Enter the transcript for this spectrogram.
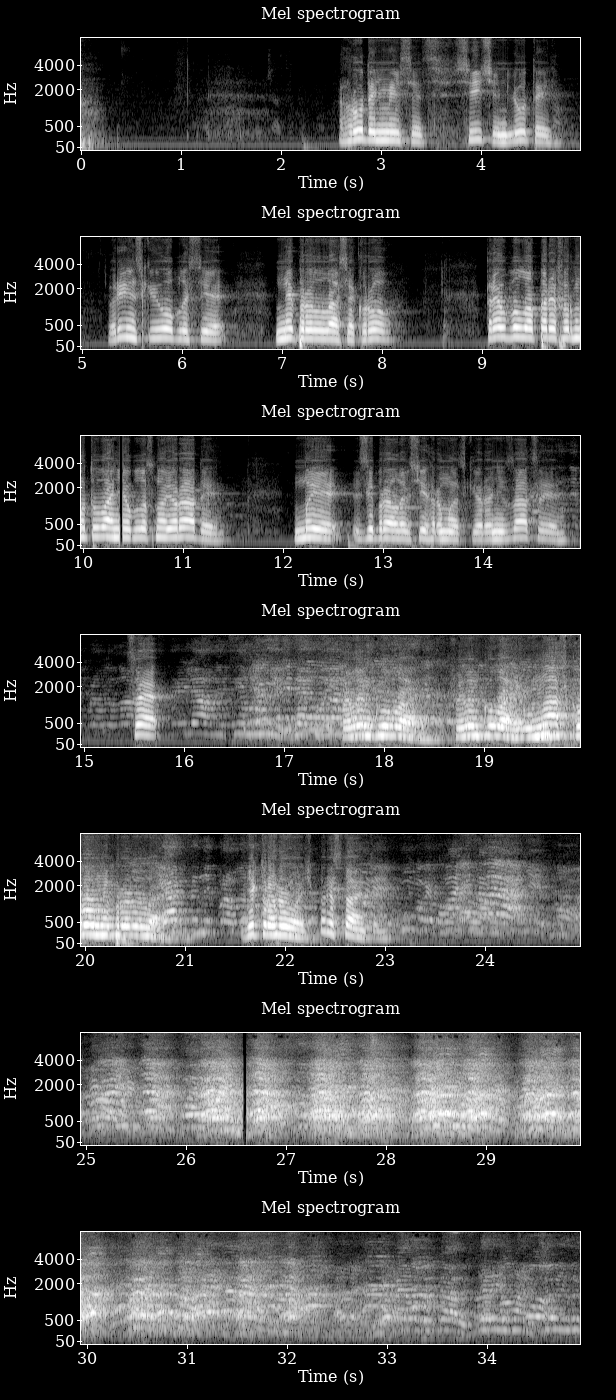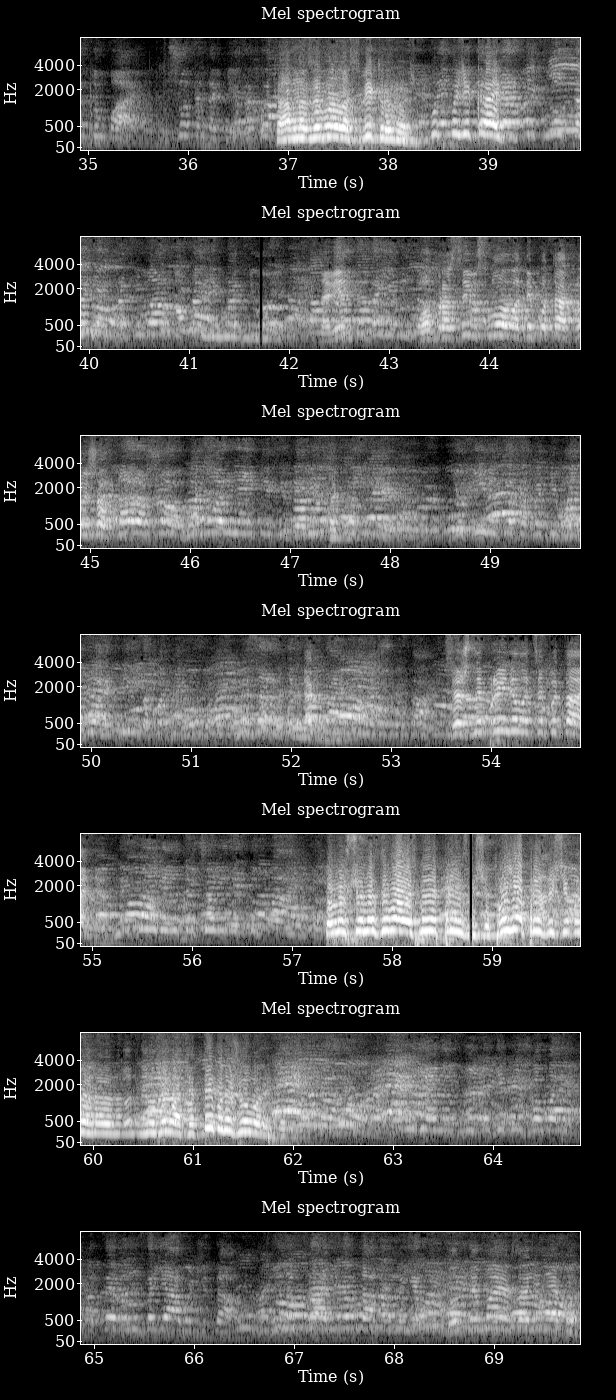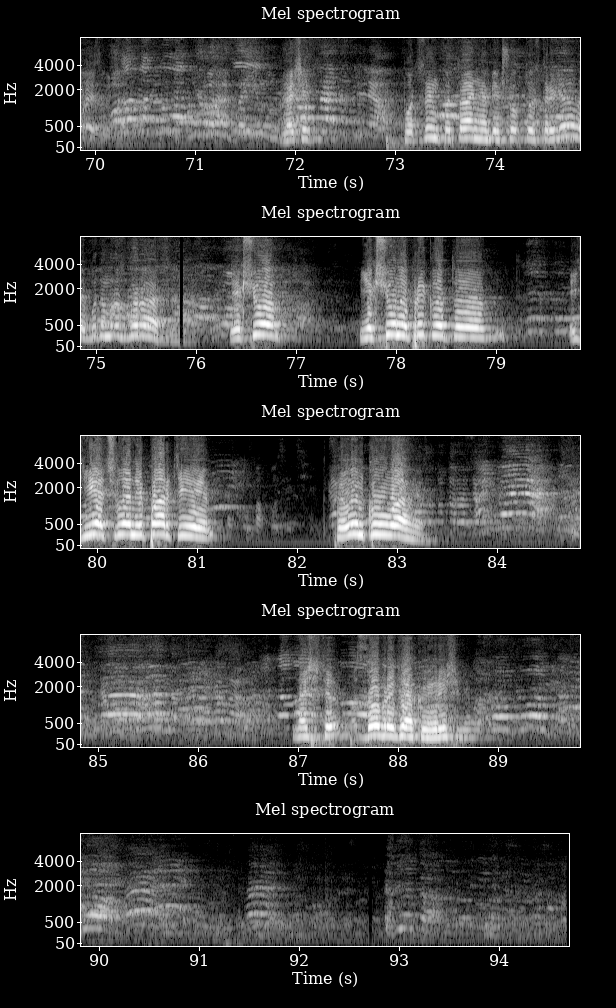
грудень місяць, січень, лютий. В Рівненській області не пролилася кров. Треба було переформатування обласної ради. Ми зібрали всі громадські організації. Це хвилинку уваги. Хвилинку уваги. У нас кров не пролилася. Віктор Григорович, перестаньте. Там називалось Віктор Григорович. ну, Почекайте. Та він попросив слова депутат, вийшов. Так, Це ж не прийняли це питання. То ви що називалось моє прізвище? Твоє прізвище буде називатися. Ти будеш говорити. Тут немає взагалі ніякого прізвища. Значить, по цим питанням, якщо хтось стріляли, будемо розбиратися. Якщо, якщо наприклад, е, є члени партії, хвилинку уваги. Значить, добре, дякую, рішення.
